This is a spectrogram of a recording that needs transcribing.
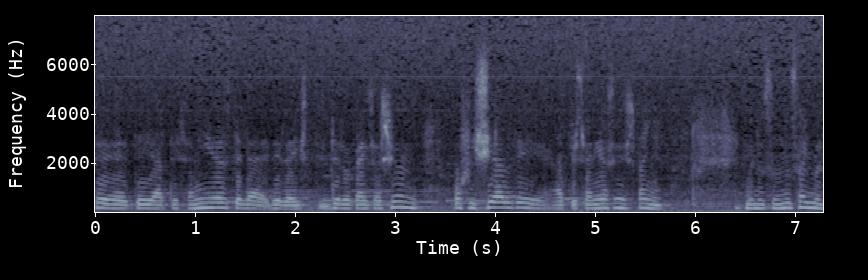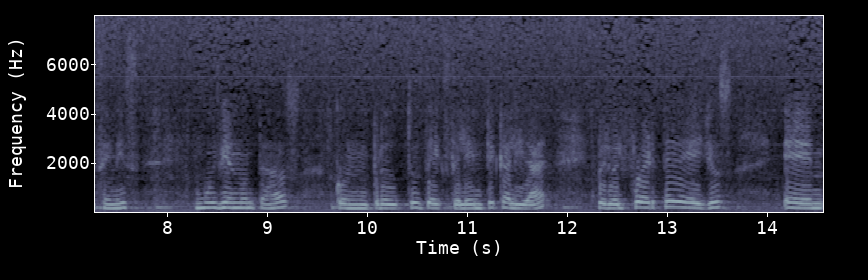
eh, de artesanías de la, de la organización oficial de artesanías en España? Bueno, son unos almacenes muy bien montados, con productos de excelente calidad, pero el fuerte de ellos em,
